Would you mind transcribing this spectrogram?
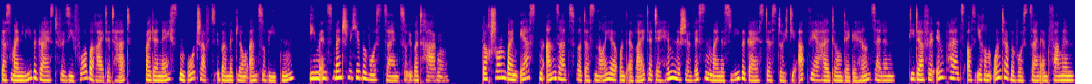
das mein Liebegeist für sie vorbereitet hat, bei der nächsten Botschaftsübermittlung anzubieten, ihm ins menschliche Bewusstsein zu übertragen. Doch schon beim ersten Ansatz wird das neue und erweiterte himmlische Wissen meines Liebegeistes durch die Abwehrhaltung der Gehirnzellen, die dafür Impuls aus ihrem Unterbewusstsein empfangen,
